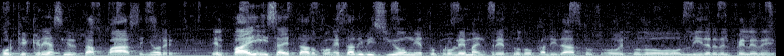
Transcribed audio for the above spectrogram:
porque crea cierta paz, señores. El país ha estado con esta división y estos problemas entre estos dos candidatos o estos dos líderes del PLD.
